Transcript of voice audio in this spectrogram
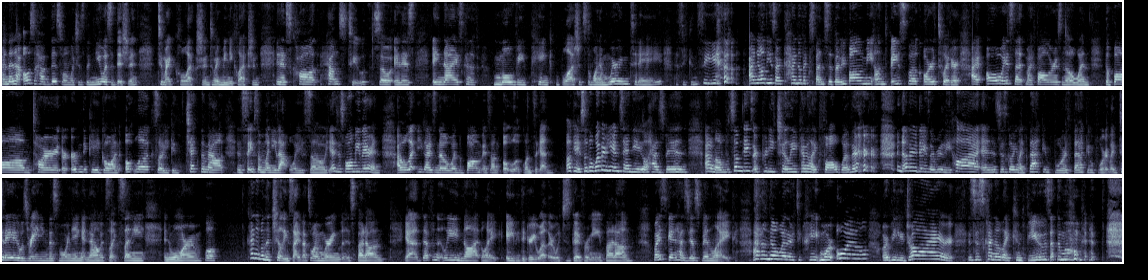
And then I also have this one which is the newest addition to my collection, to my mini collection. And it's called Houndstooth. So it is a nice kind of mauvey pink blush. It's the one I'm wearing today, as you can see. I know these are kind of expensive, but if you follow me on Facebook or Twitter, I always let my followers know when The Balm, Tarte, or Urban Decay go on Hautelook, so you can check them out and save some money that way. So yeah, just follow me there and I will let you guys know when The Balm is on Hautelook once again. Okay, so the weather here in San Diego has been, I don't know, some days are pretty chilly, kind of like fall weather, and other days are really hot, and it's just going like back and forth, back and forth. Like today it was raining this morning, and now it's like sunny and warm. Well, kind of on the chilly side, that's why I'm wearing this, but um, yeah, definitely not like 80 degree weather, which is good for me, but um, my skin has just been like, I don't know whether to create more oil or be dry or it's just kind of like confused at the moment.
